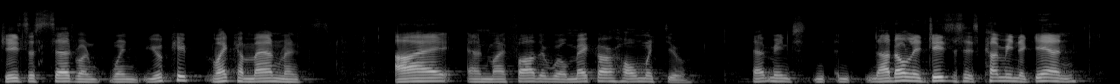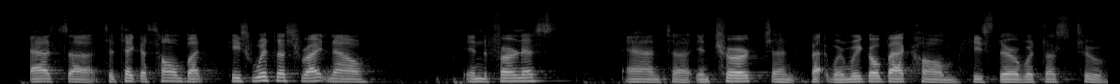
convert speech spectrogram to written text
Jesus said, when, when you keep my commandments, I and my Father will make our home with you. That means n- not only Jesus is coming again as, uh, to take us home, but he's with us right now in the furnace and uh, in church. And when we go back home, he's there with us too.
